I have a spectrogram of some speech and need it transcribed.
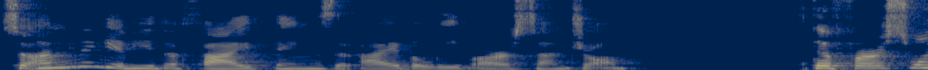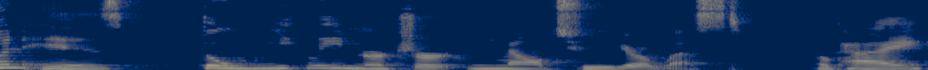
so I'm going to give you the five things that I believe are essential. The first one is the weekly nurture email to your list. Okay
